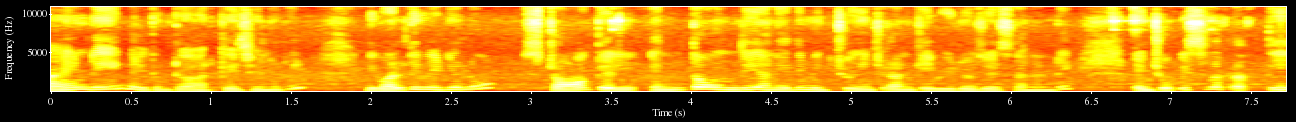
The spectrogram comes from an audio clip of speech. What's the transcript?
హాయ్ అండి వెల్కమ్ టు ఆర్కే జ్యువెలరీ. ఇవాళ వీడియోలో స్టాక్ ఎంత ఉంది అనేది మీకు చూపించడానికి ఈ వీడియో చేశానండి. నేను చూపిస్తున్న ప్రతి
